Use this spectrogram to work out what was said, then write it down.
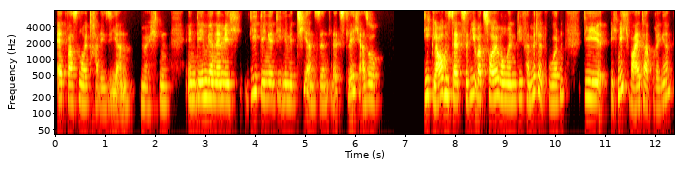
etwas neutralisieren möchten, indem wir nämlich die Dinge, die limitierend sind letztlich, also die Glaubenssätze, die Überzeugungen, die vermittelt wurden, die ich nicht weiterbringen,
